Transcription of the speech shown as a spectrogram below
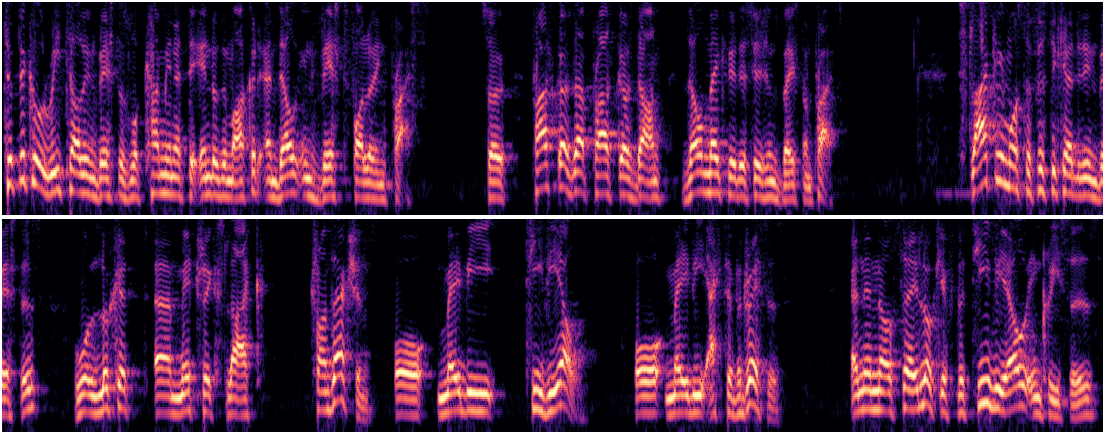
typical retail investors will come in at the end of the market and they'll invest following price. So price goes up, price goes down, they'll make their decisions based on price. Slightly more sophisticated investors will look at uh, metrics like transactions or maybe TVL or maybe active addresses. And then they'll say, look, if the TVL increases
